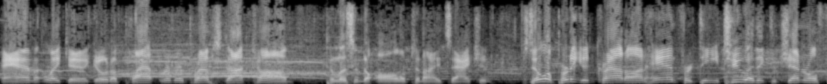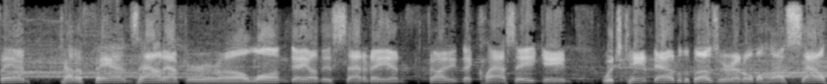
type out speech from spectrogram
and Lincoln. Go to PlatteRiverPreps.com to listen to all of tonight's action. Still a pretty good crowd on hand for D2. I think the general fan kind of fans out after a long day on this Saturday and finding the Class A game, which came down to the buzzer, and Omaha South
